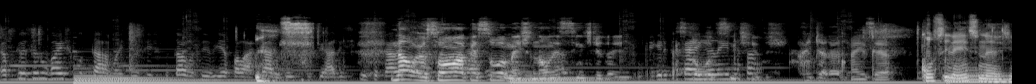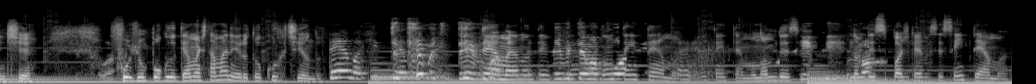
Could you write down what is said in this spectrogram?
É porque você não vai escutar, mas se você escutar, você ia falar, cara, eu tenho piadas que esse cara. Não, eu sou uma pessoa, mas não nesse sentido aí. O que que ele tá São carregando aí nessa. sentidos. Ai, caralho. Mas é. Com silêncio, né? A gente que fugiu um pouco do tema, mas tá maneiro, eu tô curtindo. Tema, que Que tema? tema que teve? Tema, mano? não tem, Teve tema, não tem tema, não tem tema. O nome desse, Felipe, o nome qual, desse podcast vai ser sem tema.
